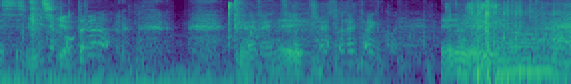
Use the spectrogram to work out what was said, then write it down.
씨, 이제 미치겠다. 에이. 해변에서 최선을 다했군. 에이, 에이. 안녕하세요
